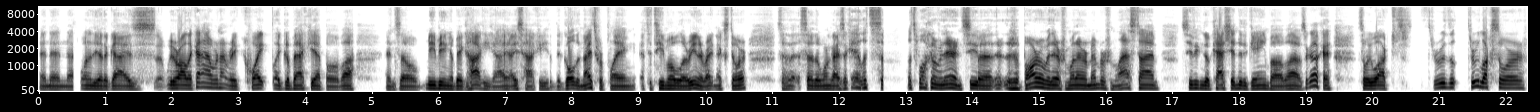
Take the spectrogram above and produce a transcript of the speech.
And then uh, one of the other guys, uh, we were all like, ah, we're not ready quite like go back yet, blah blah blah. And so, me being a big hockey guy, ice hockey, the Golden Knights were playing at the T-Mobile Arena right next door. So, so the one guy's like, "Hey, let's uh, let's walk over there and see. Uh, there, there's a bar over there from what I remember from last time. See if we can go cash into the game." Blah. blah. I was like, "Okay." So we walked through the through Luxor,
